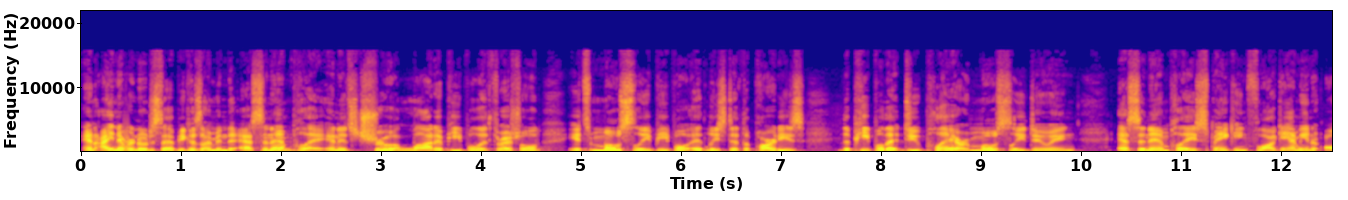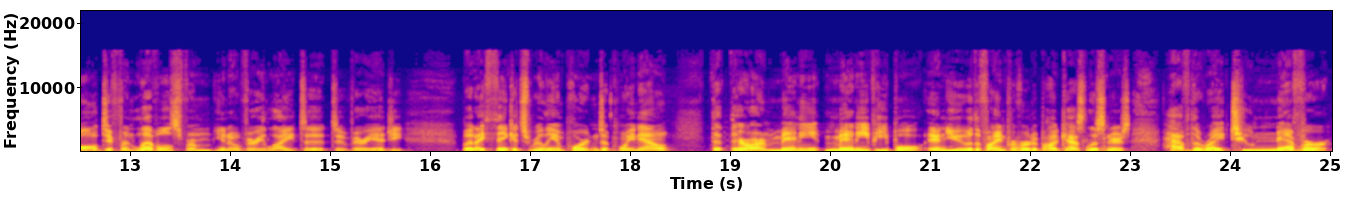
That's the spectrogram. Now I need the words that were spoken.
And I never noticed that because I'm into S and M play, and it's true. A lot of people at Threshold, it's mostly people, at least at the parties, the people that do play are mostly doing S and M play, spanking, flogging. I mean, all different levels, from you know very light to to very edgy. But I think it's really important to point out that there are many, many people, and you, the Fine Perverted Podcast listeners, have the right to never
